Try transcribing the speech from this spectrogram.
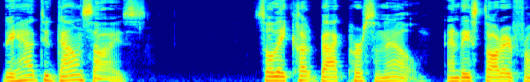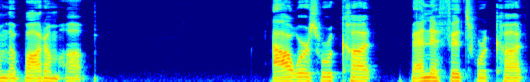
They had to downsize. So they cut back personnel and they started from the bottom up. Hours were cut, benefits were cut,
